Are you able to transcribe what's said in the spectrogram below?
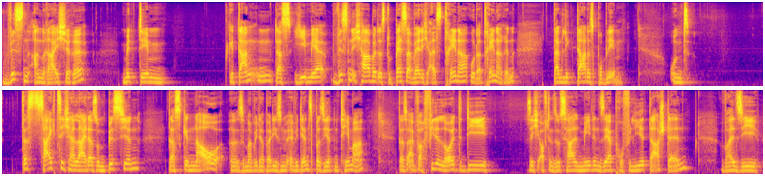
Wissen anreichere mit dem Gedanken, dass je mehr Wissen ich habe, desto besser werde ich als Trainer oder Trainerin, dann liegt da das Problem. Und das zeigt sich ja leider so ein bisschen, dass genau, äh, sind wir wieder bei diesem evidenzbasierten Thema, dass einfach viele Leute, die sich auf den sozialen Medien sehr profiliert darstellen, weil sie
